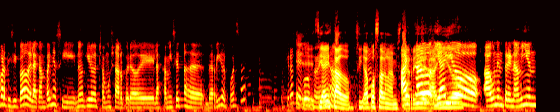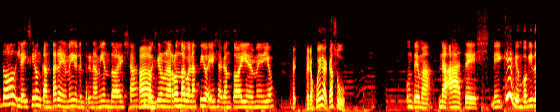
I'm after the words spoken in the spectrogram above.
participado de la campaña, si no quiero chamullar, pero de las camisetas de, de River, ¿puede ser? Creo que eh, sí ha estado, sí, ha posado en la amistad ha de River. Estado y ha ido a un entrenamiento y la hicieron cantar en el medio del entrenamiento a ella. Ah. hicieron una ronda con las pibas y ella cantó ahí en el medio. ¿Pero juega Kazu? Un tema. No, ah, te. Creo que un poquito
